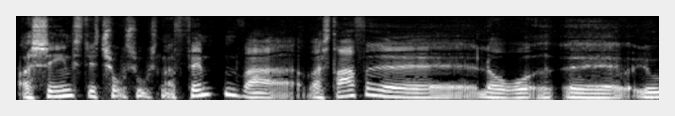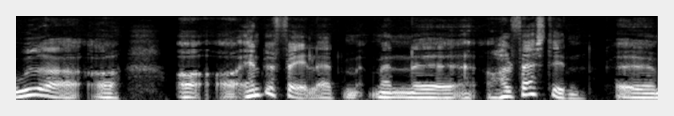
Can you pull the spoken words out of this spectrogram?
og senest i 2015 var, var straffelovrådet øh, jo ude og, og, og, og anbefale, at man øh, holdt fast i den. Øh,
